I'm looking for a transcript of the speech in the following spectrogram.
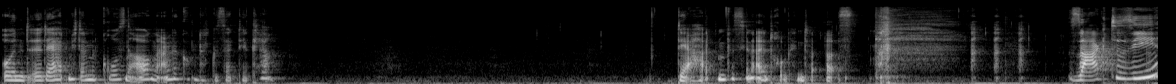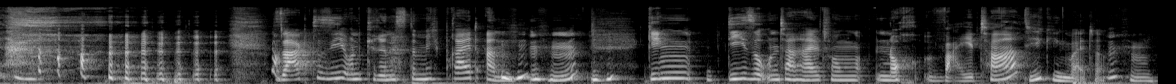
Und äh, der hat mich dann mit großen Augen angeguckt und hat gesagt, ja klar, der hat ein bisschen Eindruck hinterlassen. Sagte sie. sagte sie und grinste mich breit an. Mhm. Mhm. Mhm. Ging diese Unterhaltung noch weiter? Die ging weiter. Mhm.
